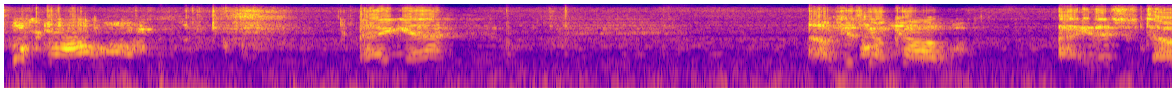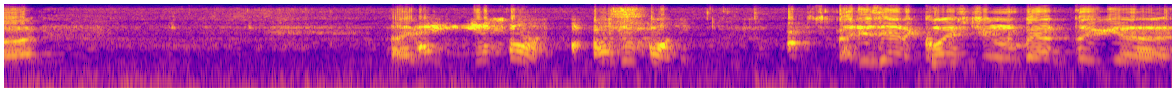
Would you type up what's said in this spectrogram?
This guy. Hey, Guy. I was just gonna call. Hey, this is Todd. Hey, Hey, yes, sir. I'll do for you. I just had a question about the uh,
